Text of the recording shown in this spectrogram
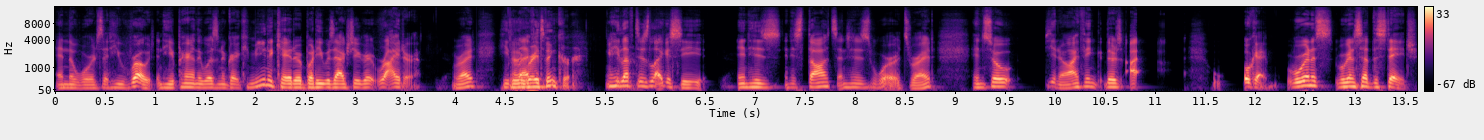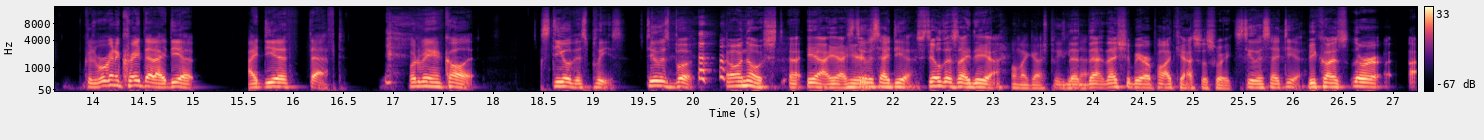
and the words that he wrote. And he apparently wasn't a great communicator, but he was actually a great writer. Right? He And a great thinker. he left his legacy in his in his thoughts and his words, right? And so, you know, I think there's I okay, we're to we're going to set the stage because we're going to create that idea idea theft. What are we going to call it? Steal this, please. Steal this book. Oh no, st- uh, yeah, yeah. Steal this idea. steal this idea. Oh my gosh, please get That, that. that that should be our podcast this week Steal this idea. because there are. I-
